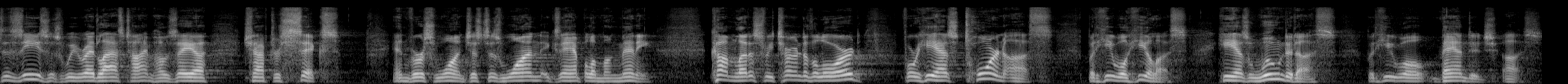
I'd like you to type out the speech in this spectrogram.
diseases. We read last time Hosea chapter 6 and verse 1, just as one example among many. Come, let us return to the Lord, for he has torn us, but he will heal us. He has wounded us, but he will bandage us.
